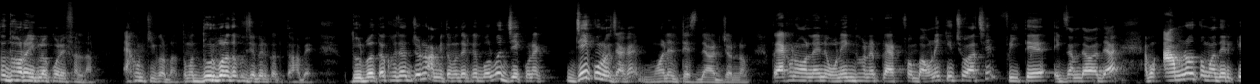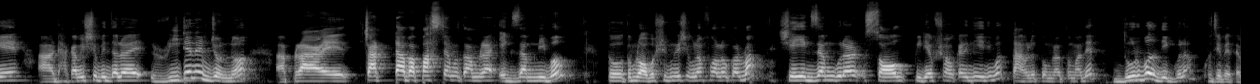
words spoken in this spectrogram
তো ধরো এগুলো করে ফেললাম। এখন কি করবা? তোমার দুর্বলতা খুঁজে বের করতে হবে। দুর্বলতা খোঁজার জন্য আমি তোমাদেরকে বলব যে কোনো যে কোনো জায়গায় মডেল টেস্ট দেওয়ার জন্য। তো এখন অনলাইনে অনেক ধরনের প্ল্যাটফর্ম বা অনেক কিছু আছে ফ্রিতে এক্সাম দেওয়া দেয়, এবং আমরাও তোমাদেরকে ঢাকা বিশ্ববিদ্যালয়ে রিটেনের জন্য প্রায় চারটা বা পাঁচটার মতো আমরা এক্সাম নিব। তো তোমরা অবশ্যই কিন্তু সেগুলো ফলো করবা। সেই এক্সামগুলোর সলভ পিডিএফ সহকারে দিয়ে দিব, তাহলে তোমরা তোমাদের দুর্বল দিকগুলো খুঁজে পেতে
